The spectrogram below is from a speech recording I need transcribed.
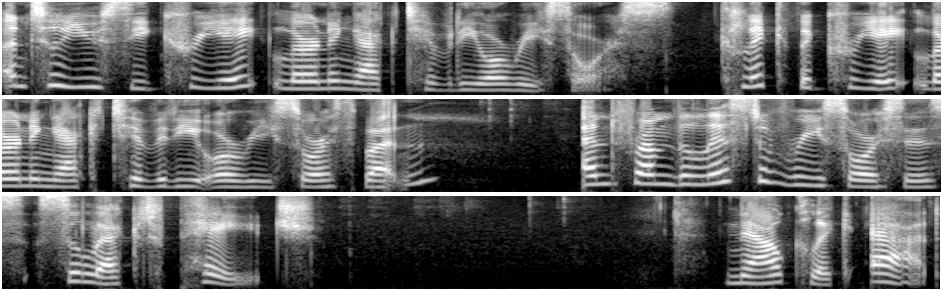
until you see Create Learning Activity or Resource. Click the Create Learning Activity or Resource button, and from the list of resources, select Page. Now click Add.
